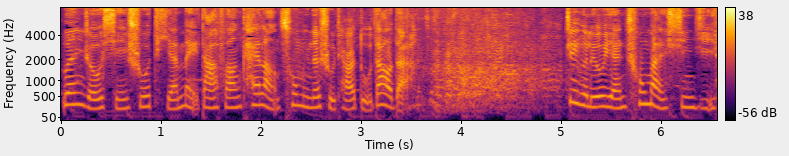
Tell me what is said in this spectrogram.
温柔、贤淑、甜美、大方、开朗、聪明的薯条读到的。这个留言充满心机。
